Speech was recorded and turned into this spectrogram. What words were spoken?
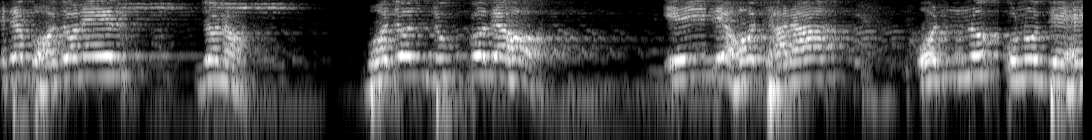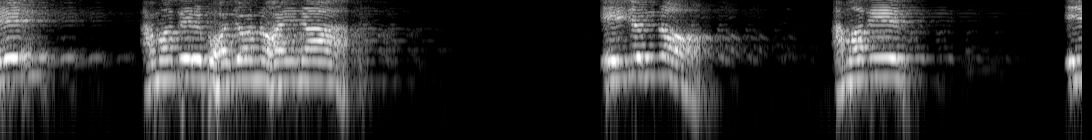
এটা ভজনের জনম ভজন যোগ্য দেহ। এই দেহ ছাড়া অন্য কোনো দেহে আমাদের ভজন হয় না। এই জন্য আমাদের এই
